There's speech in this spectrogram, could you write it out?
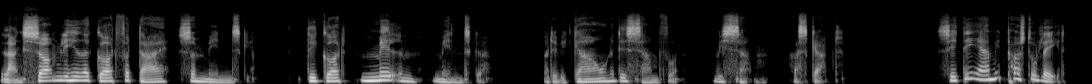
Langsomlighed er godt for dig som menneske. Det er godt mellem mennesker, og det vil gavne det samfund, vi sammen har skabt. Se, det er mit postulat,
